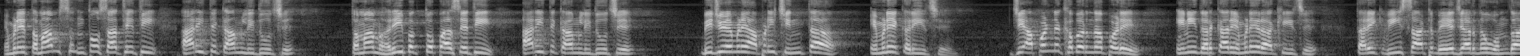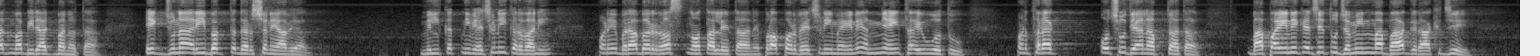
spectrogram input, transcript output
એમણે તમામ સંતો સાથેથી આ રીતે કામ લીધું છે. તમામ હરિભક્તો પાસેથી આ રીતે કામ લીધું છે. બીજું એમણે આપણી ચિંતા એમણે કરી છે. જે આપણને ખબર ન પડે, એની દરકાર એમણે રાખી છે. તારીખ વીસ આઠ બે હજાર નવ અમદાવાદમાં બિરાજમાન હતા. એક જૂના હરિભક્ત દર્શને આવ્યા. મિલકતની વહેંચણી કરવાની, પણ એ બરાબર રસ નહોતા લેતા અને પ્રોપર વહેંચણીમાં એને અન્યાય થાય હતું. પણ થોડાક ઓછું ધ્યાન આપતા હતા. બાપા એને કહે છે, તું જમીનમાં ભાગ રાખજે,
